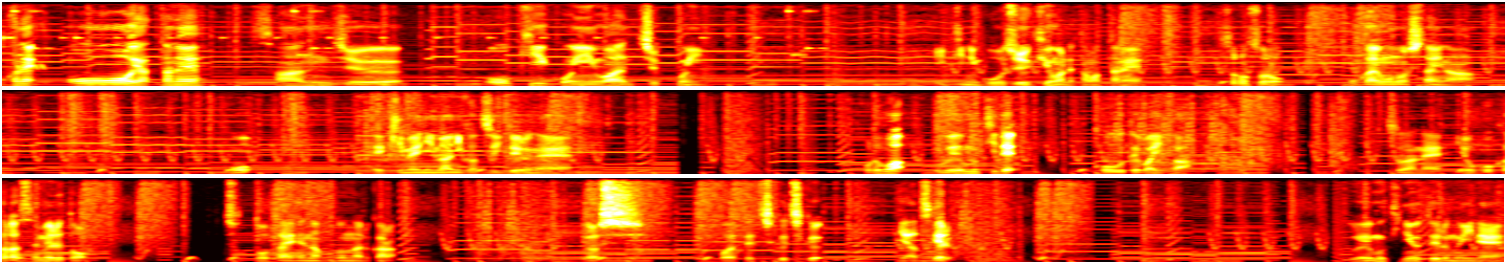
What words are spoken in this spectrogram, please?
お金。おおやったね。30大きいコインは10コイン。気に59まで貯まったね。そろそろお買い物したいな。お壁面に何かついてるね。これは上向きでこう打てばいいか。そうだね。横から攻めるとちょっと大変なことになるから。よし。こうやってチクチクやっつける。上向きに打てるのいいね。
